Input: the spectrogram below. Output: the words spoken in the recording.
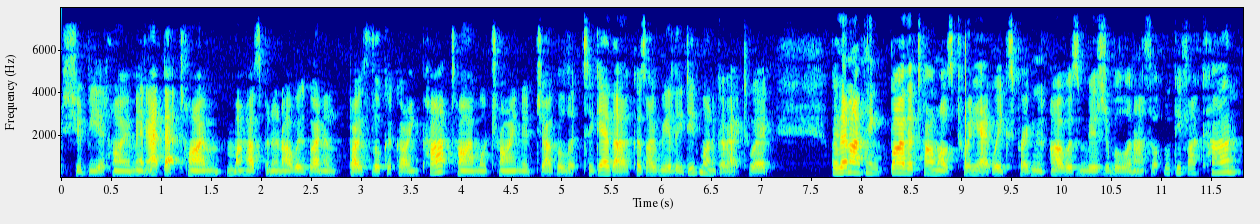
should be at home. And at that time, my husband and I were going to both look at going part time or trying to juggle it together because I really did want to go back to work. But then I think by the time I was 28 weeks pregnant, I was miserable, and I thought, look, if I can't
